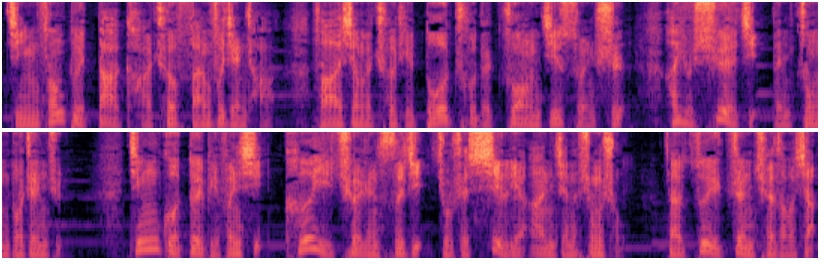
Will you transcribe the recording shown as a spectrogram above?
警方对大卡车反复检查，发现了车体多处的撞击损失，还有血迹等众多证据。经过对比分析，可以确认司机就是系列案件的凶手。在罪证确凿下。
